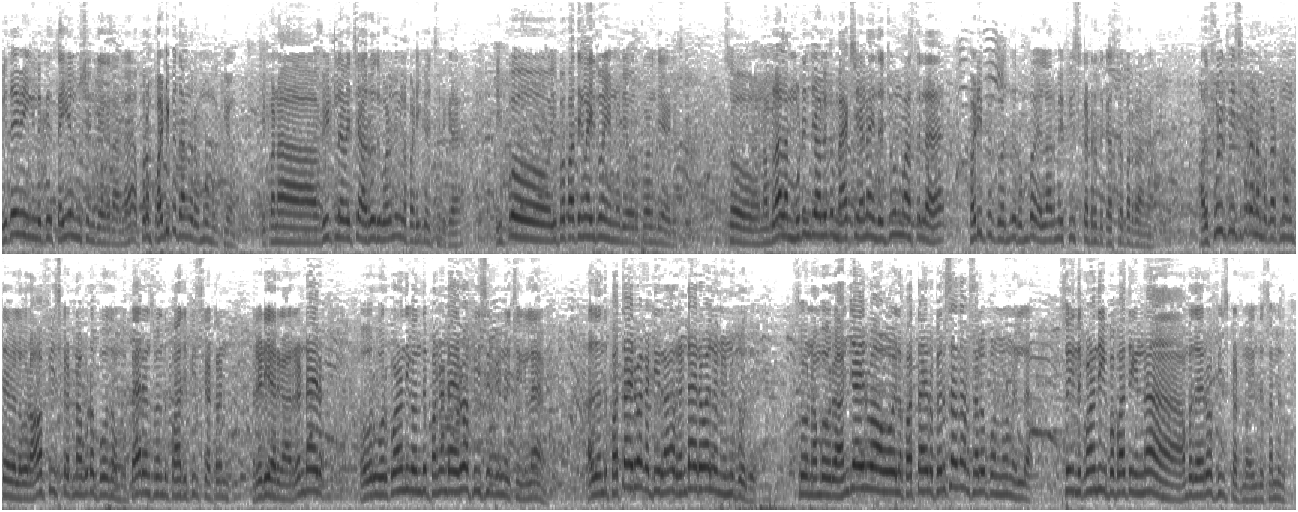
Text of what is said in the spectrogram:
விதவைங்களுக்கு தையல் மிஷின் கேக்குறாங்க. அப்புறம் படிப்பு தாங்க ரொம்ப முக்கியம். இப்ப நான் வீட்டுல வச்சு அறுபது குழந்தைங்களை படிக்க வச்சிருக்கேன். இப்போ இப்ப பாத்தீங்களா இதுவும் என்னுடைய ஒரு குழந்தை ஆயிடுச்சு சோ நம்மளால முடிஞ்ச அளவுக்கு மேக்ஸிமம் ஏன்னா இந்த ஜூன் மாசத்துல படிப்புக்கு வந்து ரொம்ப எல்லாருமே ஃபீஸ் கட்டுறதுக்கு கஷ்டப்படுறாங்க. அது ஃபுல் ஃபீஸ் கூட நம்ம கட்டணும்னு தேவையில்ல. ஒரு ஆஃப் ஃபீஸ் கட்டினா கூட போதும். பேரண்ட்ஸ் வந்து பாதி ஃபீஸ் கட்டுறன்னு ரெடியா இருக்காங்க. ரெண்டாயிரம் ஒரு ஒரு குழந்தைக்கு வந்து பன்னெண்டாயிரம் ரூபாய் ஃபீஸ் இருக்குன்னு வச்சுங்களேன் அது வந்து பத்தாயிரம் ரூபாய் கட்டிடுறாங்க ரெண்டாயிரம் ரூபாயில நின்று போகுது. ஸோ நம்ம ஒரு அஞ்சாயிரம் ரூபாவோ இல்ல பத்தாயிரம் பெருசா தான் செலவு பண்ணணும்னு இல்லை. ஸோ இந்த குழந்தைக்கு இப்ப பாத்தீங்கன்னா ஐம்பதாயிரம் ரூபாய் ஃபீஸ் கட்டணும் இந்த சமயத்தில்.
